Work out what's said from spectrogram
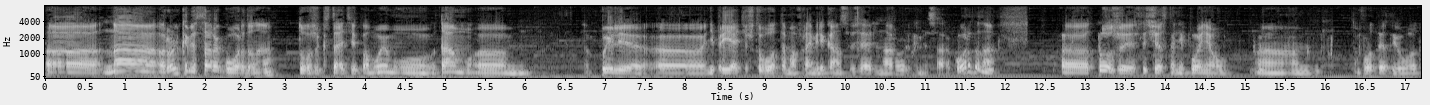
На роль комиссара Гордона, тоже, кстати, по-моему, там э, были э, неприятия, что вот там афроамериканцы взяли на роль комиссара Гордона. Э, тоже, если честно, не понял э, вот этой вот,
